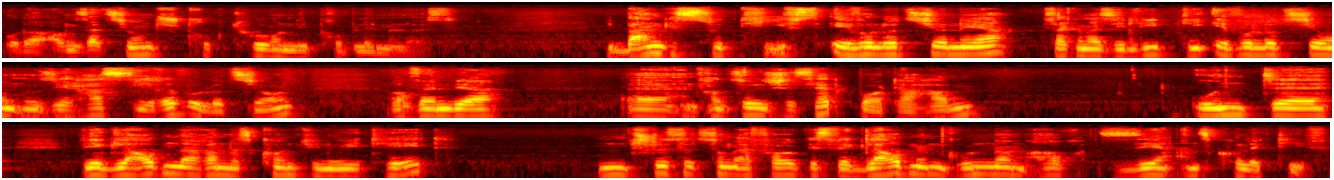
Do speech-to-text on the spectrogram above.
oder Organisationsstrukturen die Probleme löst. Die Bank ist zutiefst evolutionär. Ich sage immer, sie liebt die Evolution und sie hasst die Revolution. Auch wenn wir ein französisches Headquarter haben. Und äh, wir glauben daran, dass Kontinuität ein Schlüssel zum Erfolg ist. Wir glauben im Grunde genommen auch sehr ans Kollektiv.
